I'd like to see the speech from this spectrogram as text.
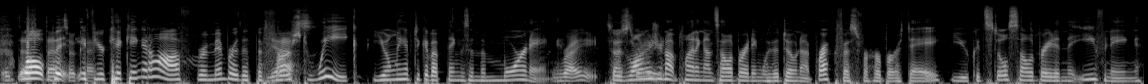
that- well, that's but okay. if you're kicking it off, remember that the first week you only have to give up things in the morning. right. So as that's long as you're not planning on celebrating with a donut breakfast for her birthday, you could still celebrate in the evening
